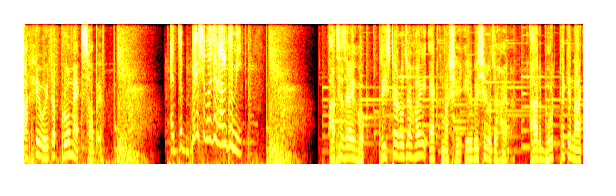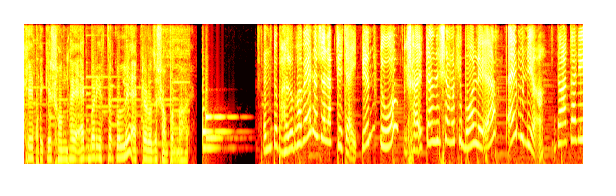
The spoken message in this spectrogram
আরে ওইটা প্রো ম্যাক্স হবে। বেশি বোঝা গেল তুমি আচ্ছা যাই হোক ত্রিশটা রোজা হয় এক মাসে এর বেশি রোজা হয় না। আর ভোর থেকে না খেয়ে থেকে সন্ধ্যায় একবার ইফতার করলে একটা রোজা সম্পন্ন হয়। আমি তো ভালোভাবে রোজা রাখতে চাই কিন্তু শয়তান এসে আমাকে বলে এই মুনিয়া তাড়াতাড়ি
